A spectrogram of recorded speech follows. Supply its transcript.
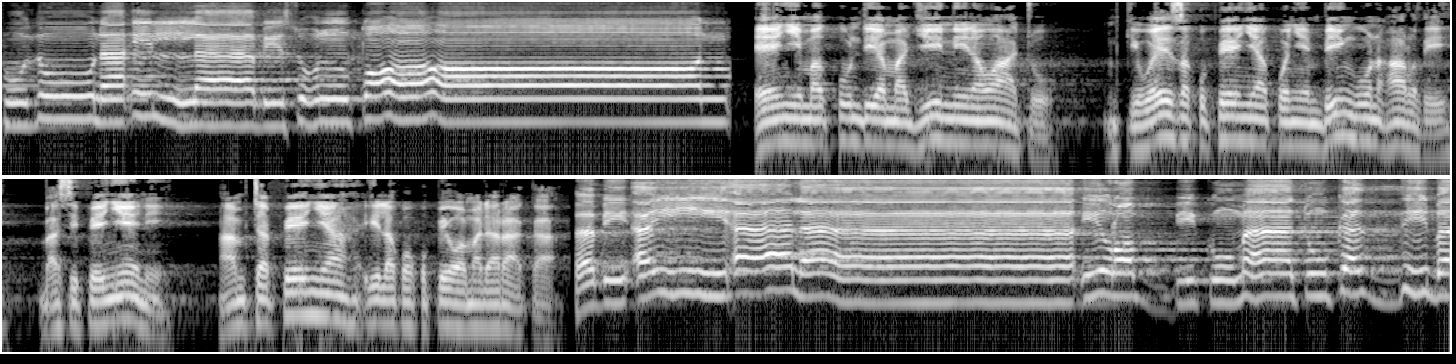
تنفذون إلا بسلطان enyi makundi ya majini na watu mkiweza kupenya kwenye mbingu na ardhi basi penyeni amtapenya ila kwa kupewa madaraka. Fabi ayi alai rabbikuma tukadhiban,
